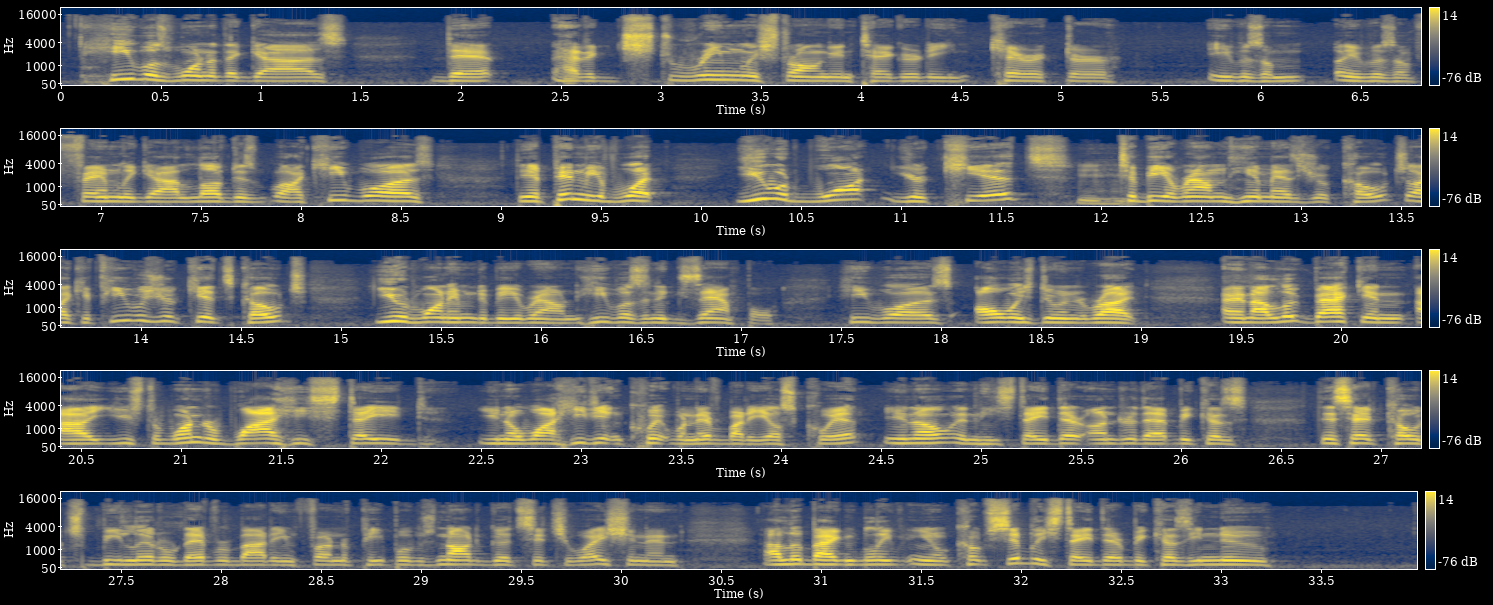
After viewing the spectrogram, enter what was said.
he was one of the guys that had extremely strong integrity, character. He was a he was a family guy. Loved his like he was the epitome of what you would want your kids mm-hmm. to be around him as your coach. Like if he was your kid's coach, you would want him to be around. He was an example. He was always doing it right. And I look back and I used to wonder why he stayed, you know, why he didn't quit when everybody else quit, you know, and he stayed there under that because this head coach belittled everybody in front of people. It was not a good situation. And I look back and believe, you know, Coach Sibley stayed there because he knew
